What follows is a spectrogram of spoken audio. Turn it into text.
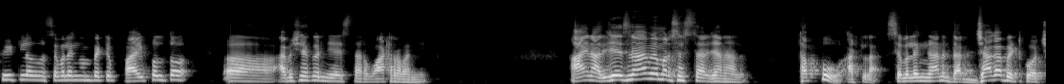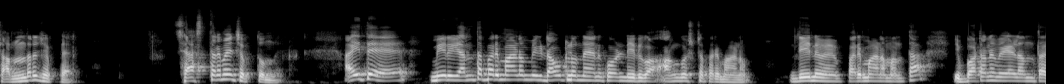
ఫీట్లు శివలింగం పెట్టి పైపులతో అభిషేకం చేస్తారు వాటర్ అవన్నీ. ఆయన అది చేసినా విమర్శిస్తారు జనాలు. తప్పు అట్లా. శివలింగాన్ని దర్జాగా పెట్టుకోవచ్చు. అందరూ చెప్పారు. శాస్త్రమే చెప్తుంది. అయితే మీరు ఎంత పరిమాణం మీకు డౌట్లు ఉన్నాయనుకోండి ఇదిగో అంగుష్ట పరిమాణం. దీని పరిమాణం అంతా ఈ బటన్ వేయడంతా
